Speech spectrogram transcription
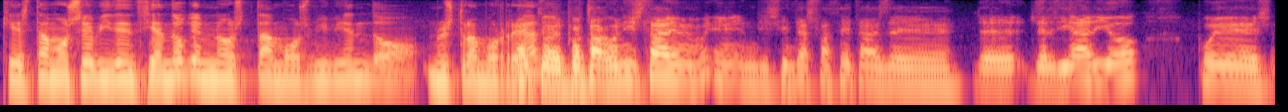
que estamos evidenciando que no estamos viviendo nuestro amor real. el protagonista en, distintas facetas del diario, pues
